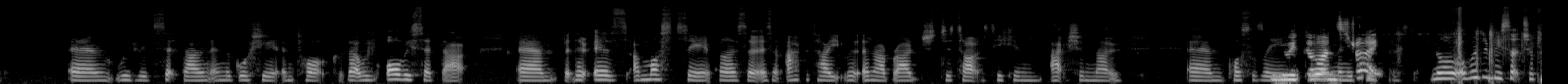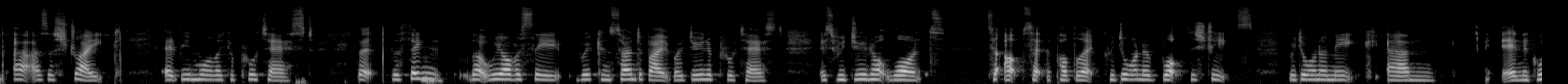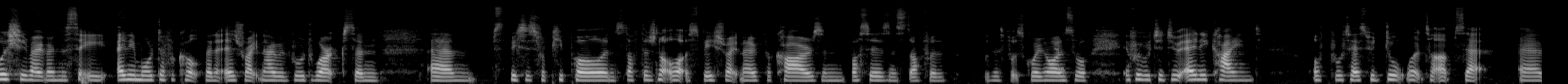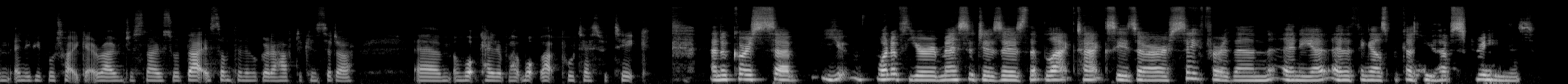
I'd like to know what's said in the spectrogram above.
um, we would sit down and negotiate and talk. That we've always said that. Um, but there is, I must say, Phyllis, there is an appetite within our branch to start taking action now um, possibly. You would go on strike. Protest. No, it wouldn't be such a uh, as a strike. It'd be more like a protest. But the thing mm. that we obviously we're concerned about by doing a protest is we do not want to upset the public. We don't want to block the streets. We don't want to make um, negotiating around the city any more difficult than it is right now with roadworks and um, spaces for people and stuff. There's not a lot of space right now for cars and buses and stuff with this what's going on. So if we were to do any kind of protest, we don't want to upset um, any people trying to get around just now. So that is something that we're going to have to consider, um, and what kind of what that protest would take. And of course, uh, you, one of your messages is that black taxis are safer than any anything else because you have screens.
